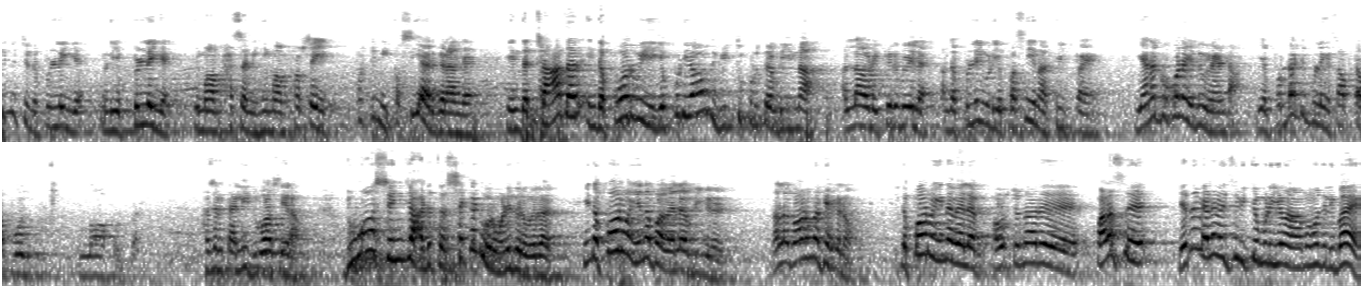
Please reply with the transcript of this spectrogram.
சின்ன சின்ன பிள்ளைங்க என்னுடைய பிள்ளைங்க இமாம் ஹசன் இமாம் ஹுசைன் பட்டினி பசியாக இருக்கிறாங்க. இந்த சாதர் இந்த போர்வையை எப்படியாவது விற்று கொடுத்த அப்படின்னா அல்லாவுடைய கிருபையில அந்த பிள்ளைங்களுடைய பசியை நான் தீர்ப்பேன். எனக்கு கூட எதுவும் வேண்டாம். என் பொண்டாட்டி பிள்ளைங்க சாப்பிட்டா போதும். ஹசன் அக்பர். அலி துவா செய்கிறான் துவா செஞ்ச அடுத்த செகண்ட் ஒரு மனிதர் வருவார் இந்த போர்வை என்னப்பா வேலை அப்படிங்கிறாரு? நல்லா கவனமாக கேட்கணும். இந்த போர்வை என்ன வேலை? அவர் சொன்னார் பழசு எதை விலை வச்சு விற்க முடியும் முகமது அலி பாய்?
